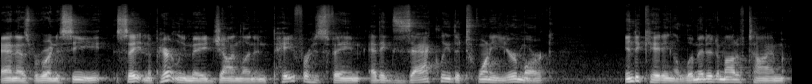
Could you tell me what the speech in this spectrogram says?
And as we're going to see, Satan apparently made John Lennon pay for his fame at exactly the 20 year mark, indicating a limited amount of time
